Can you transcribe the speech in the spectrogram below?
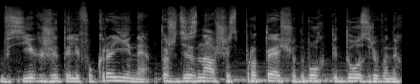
всіх жителів України. Тож, дізнавшись про те, що двох підозрюваних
